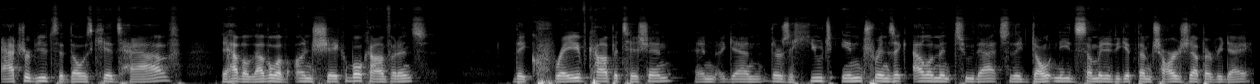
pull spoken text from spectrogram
attributes that those kids have they have a level of unshakable confidence. They crave competition. And again, there's a huge intrinsic element to that. So they don't need somebody to get them charged up every day.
